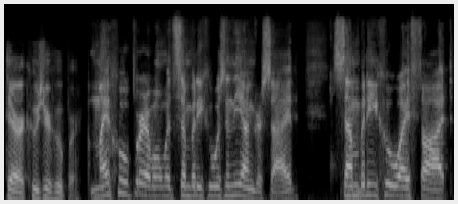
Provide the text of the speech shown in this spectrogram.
Derek, who's your Hooper? my Hooper, I went with somebody who was in the younger side, somebody who I thought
